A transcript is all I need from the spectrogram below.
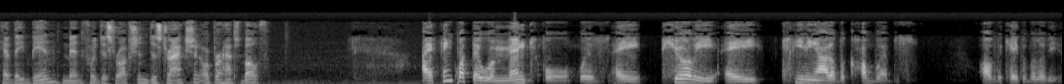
have they been meant for disruption, distraction, or perhaps both? I think what they were meant for was a purely a cleaning out of the cobwebs of the capabilities,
